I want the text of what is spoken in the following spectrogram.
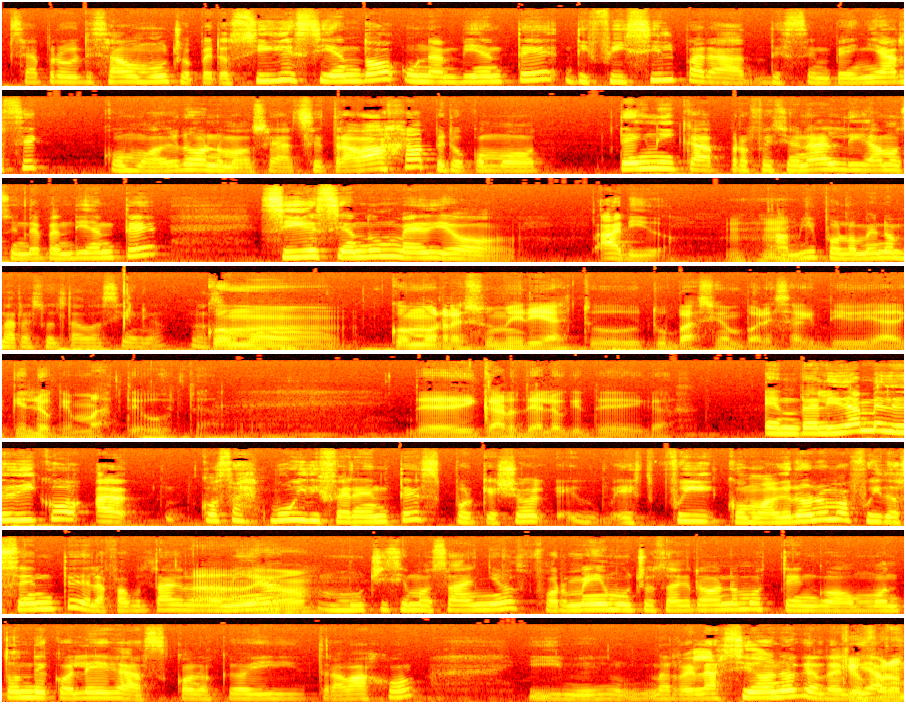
se ha progresado mucho, pero sigue siendo un ambiente difícil para desempeñarse como agrónoma, o sea, se trabaja, pero como técnica profesional, digamos, independiente, sigue siendo un medio árido. A mí por lo menos me ha resultado así, ¿no? ¿Cómo, ¿Cómo, resumirías tu, tu pasión por esa actividad? ¿Qué es lo que más te gusta de dedicarte a lo que te dedicas? En realidad me dedico a cosas muy diferentes porque yo eh, fui como agrónoma, fui docente de la Facultad de Agronomía muchísimos años, formé muchos agrónomos, tengo un montón de colegas con los que hoy trabajo y me relaciono, que en realidad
